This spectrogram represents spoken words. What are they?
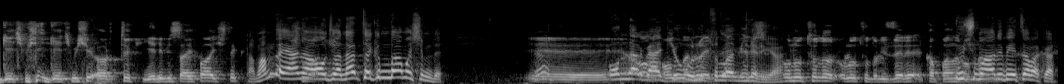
Geçmiş, geçmişi örttük. Yeni bir sayfa açtık. Tamam da yani o Caner takımda ama şimdi. Ee, Onlar on- belki onları unutulabilir ya. Unutulur, unutulur. Üzeri kapanır. 3 onların. mağlubiyete bakar.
